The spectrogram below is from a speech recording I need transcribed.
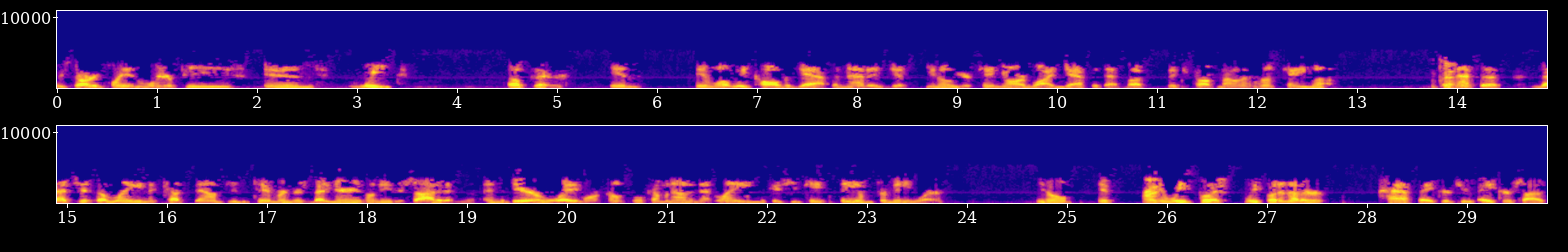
we started planting winter peas and wheat up there in in what we call the gap, and that is just you know your ten yard wide gap that that buck that you're talking about on that hunt came up, Okay. and that's a that's just a lane that cuts down through the timber, and there's bedding areas on either side of it, and, and the deer are way more comfortable coming out in that lane because you can't see them from anywhere. You know, if Right. And we put we put another half acre to acre size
